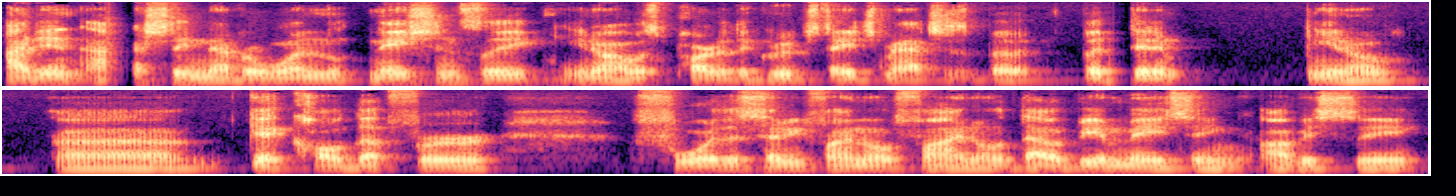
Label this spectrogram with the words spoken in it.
I didn't actually never won Nations League. You know, I was part of the group stage matches, but but didn't you know uh, get called up for for the semifinal final. That would be amazing. Obviously,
